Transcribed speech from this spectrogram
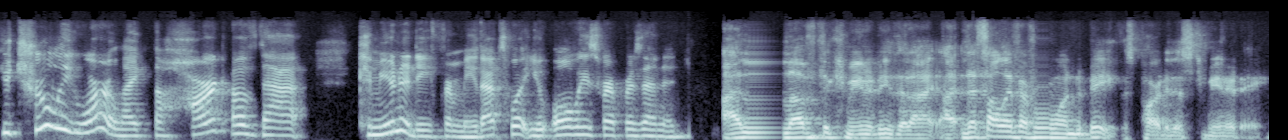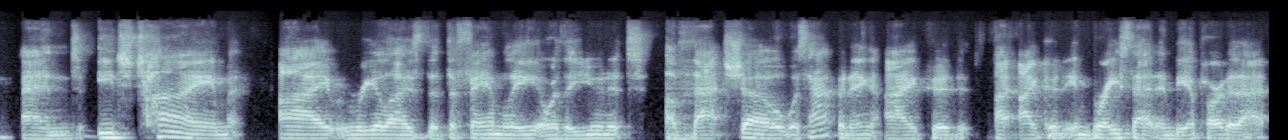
You truly were like the heart of that community for me. That's what you always represented. I love the community that I, I, that's all I've ever wanted to be was part of this community. And each time I realized that the family or the unit of that show was happening, I could I, I could embrace that and be a part of that.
